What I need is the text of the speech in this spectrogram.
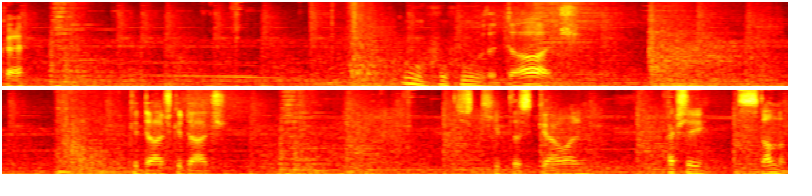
Okay. Ooh, hoo, hoo, the dodge. Good dodge, good dodge. Just keep this going. Actually, stun them.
